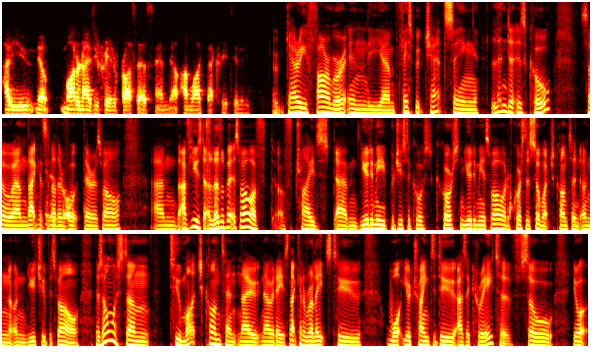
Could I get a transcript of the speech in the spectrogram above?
how do you you know modernize your creative process and uh, unlock that creativity. Gary Farmer in the um, Facebook chat saying Lynda is cool, so um, that gets It another cool. vote there as well. Um, I've used it a little bit as well. I've I've tried um, Udemy, produced a course course in Udemy as well, and of course there's so much content on, on YouTube as well. There's almost um too much content now nowadays, and that kind of relates to what you're trying to do as a creative. So you know,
